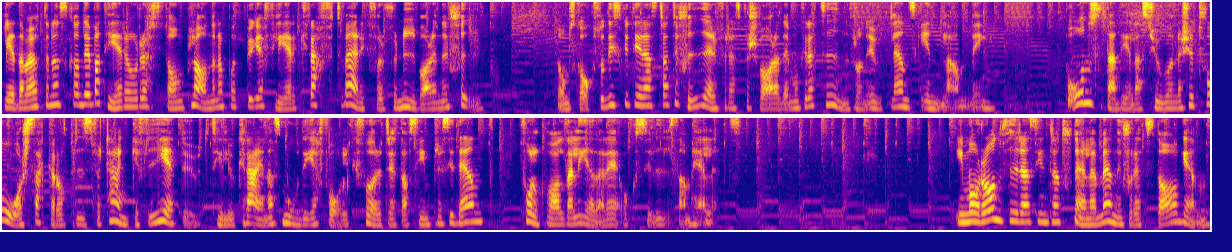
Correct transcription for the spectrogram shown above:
Ledamöterna ska debattera och rösta om planerna på att bygga fler kraftverk för förnybar energi. De ska också diskutera strategier för att försvara demokratin från utländsk inblandning. På onsdag delas 2022 års Sacharovpris för tankefrihet ut till Ukrainas modiga folk företrätt av sin president, folkvalda ledare och civilsamhället. Imorgon firas internationella människorättsdagen.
